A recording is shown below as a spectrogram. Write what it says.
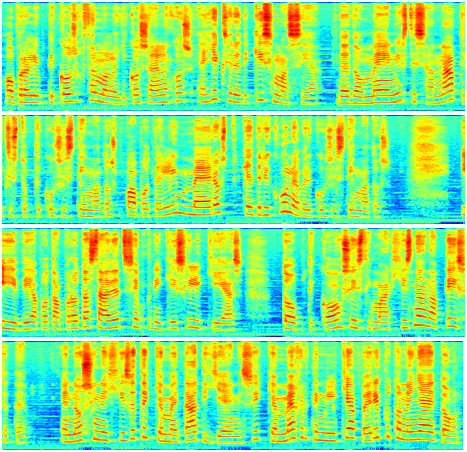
Ο προληπτικός οφθαλμολογικός έλεγχος έχει εξαιρετική σημασία, δεδομένη της ανάπτυξης του οπτικού συστήματος που αποτελεί μέρος του κεντρικού νευρικού συστήματος. Ήδη από τα πρώτα στάδια της εμπνική ηλικίας, το οπτικό σύστημα αρχίζει να αναπτύσσεται, ενώ συνεχίζεται και μετά τη γέννηση και μέχρι την ηλικία περίπου των 9 ετών.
